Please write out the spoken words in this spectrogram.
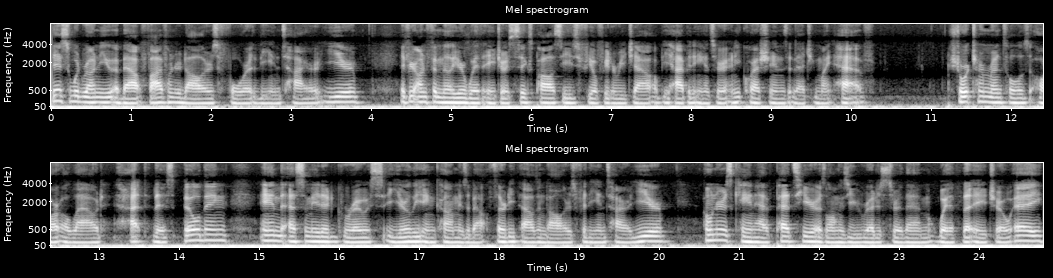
This would run you about $500 for the entire year. If you're unfamiliar with HO6 policies, feel free to reach out. I'll be happy to answer any questions that you might have. Short term rentals are allowed at this building, and the estimated gross yearly income is about $30,000 for the entire year. Owners can have pets here as long as you register them with the HOA,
